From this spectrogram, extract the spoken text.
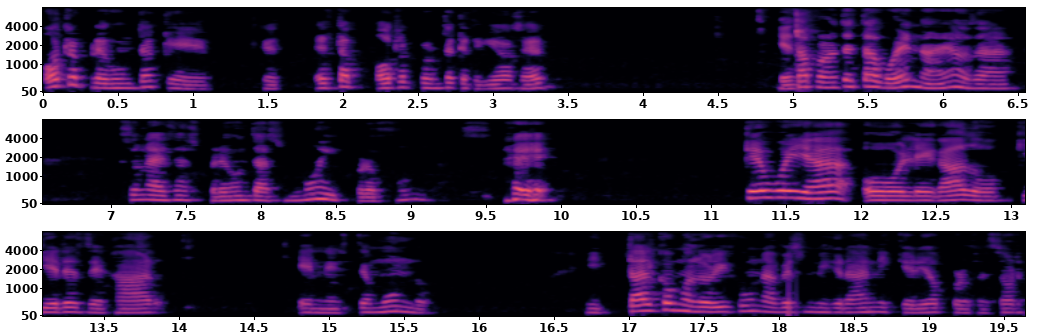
Otra pregunta que, esta otra pregunta que te quiero hacer. esta pregunta está buena, ¿eh? O sea, es una de esas preguntas muy profundas. ¿Qué huella o legado quieres dejar en este mundo? Y tal como lo dijo una vez mi gran y querido profesor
